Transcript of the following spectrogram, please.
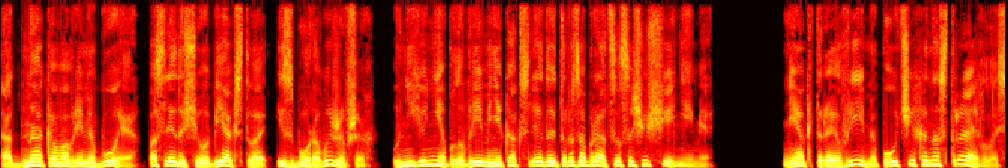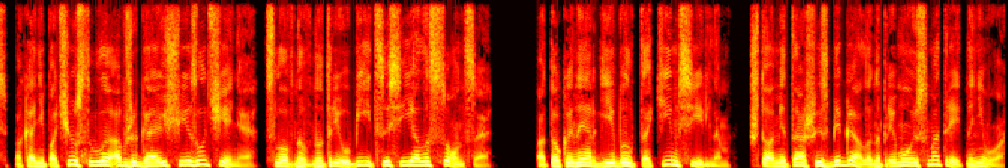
Однако во время боя, последующего бегства и сбора выживших, у нее не было времени как следует разобраться с ощущениями. Некоторое время паучиха настраивалась, пока не почувствовала обжигающее излучение, словно внутри убийцы сияло солнце. Поток энергии был таким сильным, что Амитаж избегала напрямую смотреть на него.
